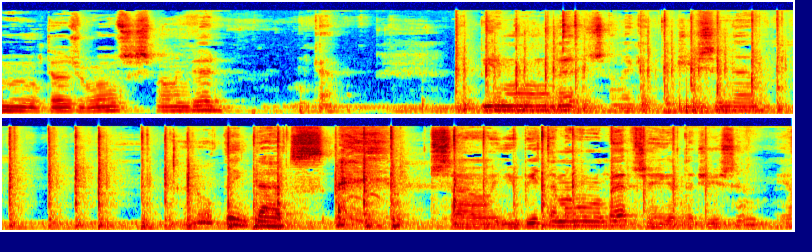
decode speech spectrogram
Mm, those rolls are smelling good. Okay. Beat them a little bit so they get the juice in them. I don't think that's. So you beat them a little bit so you get the juice in. Yeah.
